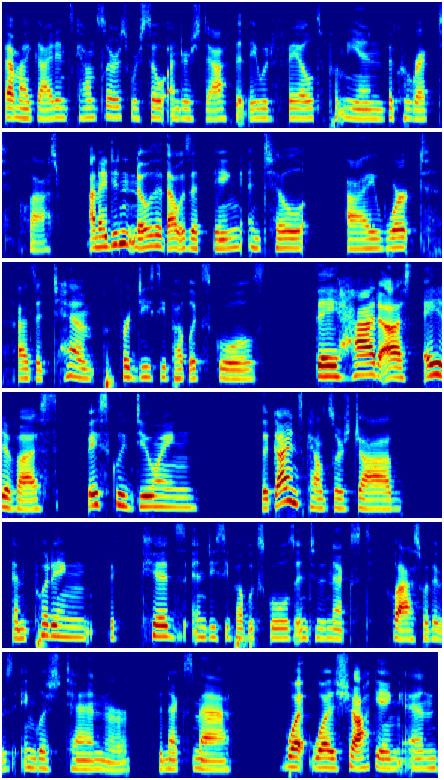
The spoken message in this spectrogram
that my guidance counselors were so understaffed that they would fail to put me in the correct class. And I didn't know that that was a thing until I worked as a temp for DC Public Schools. They had us, eight of us, basically doing the guidance counselor's job and putting the kids in DC public schools into the next class, whether it was English 10 or the next math. What was shocking and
